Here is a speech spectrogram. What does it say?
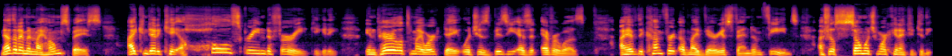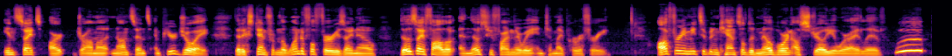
Now that I'm in my home space, I can dedicate a whole screen to furry, giggity, in parallel to my workday, which is busy as it ever was. I have the comfort of my various fandom feeds. I feel so much more connected to the insights, art, drama, nonsense, and pure joy that extend from the wonderful furries I know, those I follow, and those who find their way into my periphery. All furry meets have been cancelled in Melbourne, Australia, where I live. Whoop!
